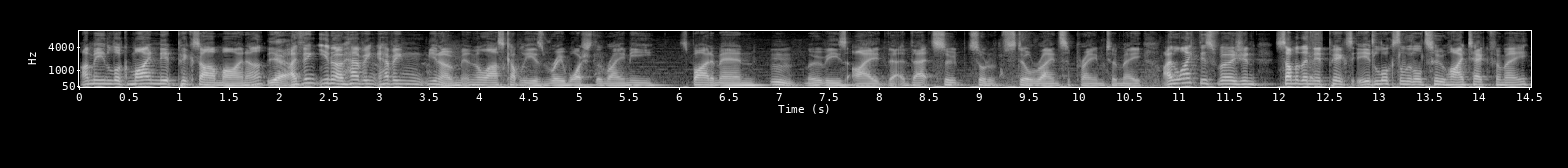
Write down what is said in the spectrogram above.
I mean, look, my nitpicks are minor. Yeah. I think you know, having having you know, in the last couple of years, rewatched the Raimi Spider-Man Hmm. movies. I th- that suit sort of still reigns supreme to me. I like this version. Some of the nitpicks, it looks a little too high tech for me.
